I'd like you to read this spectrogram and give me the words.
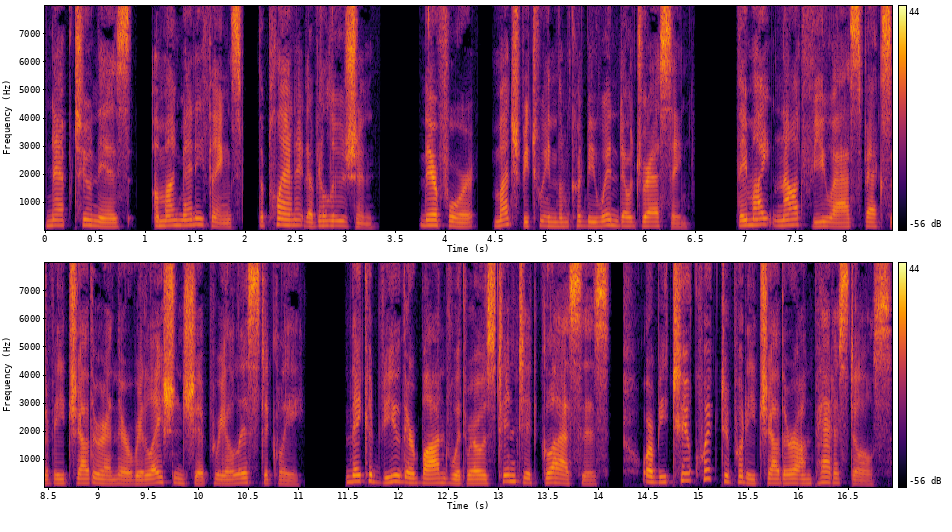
Neptune is, among many things, the planet of illusion. Therefore, much between them could be window dressing. They might not view aspects of each other and their relationship realistically. They could view their bond with rose tinted glasses, or be too quick to put each other on pedestals.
